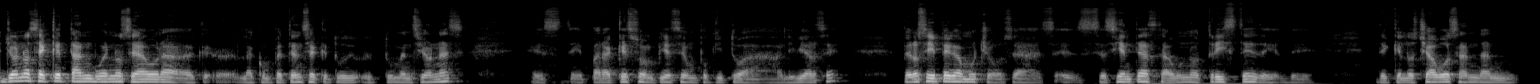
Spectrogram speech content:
yo no sé qué tan bueno sea ahora la competencia que tú, tú mencionas, este, para que eso empiece un poquito a aliviarse, pero sí pega mucho, o sea, se, siente hasta uno triste de, de, que los chavos andan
